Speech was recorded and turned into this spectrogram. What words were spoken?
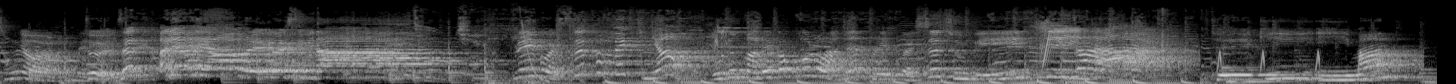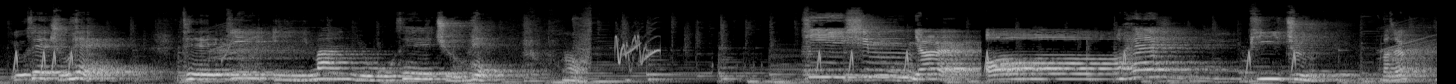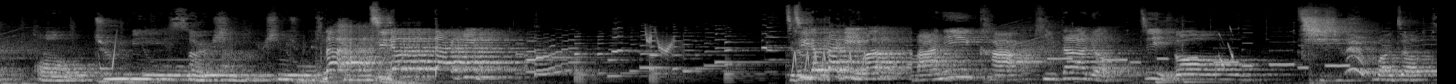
정렬. 둘, 셋! 안녕하세요. 브레이브걸스입니다. 브레이브걸스 컴백 기념. 모든 말을 거꾸로 하는 브레이브걸스 준비 시작! 대기 이만 요새 주해. 대기 이만 요새 주해 희심열 어해 비준 맞아요? 어 준비했어 열심히 열심히 준비했어 나 지렸다기. 지렸다기 이만. 많이 가 기다렸지. 너 맞아.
